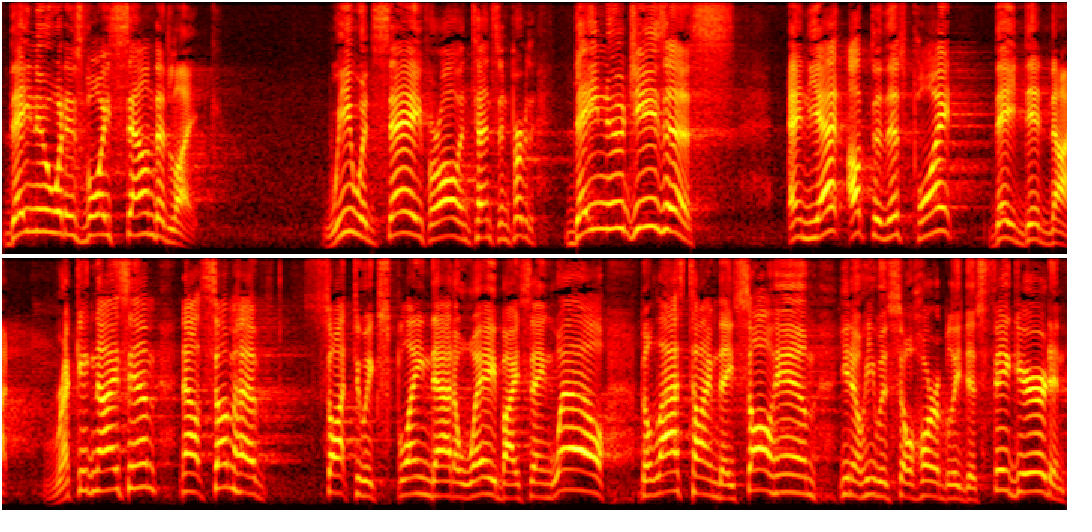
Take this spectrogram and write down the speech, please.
they knew what his voice sounded like. We would say, for all intents and purposes, they knew Jesus. And yet, up to this point, they did not recognize him. Now, some have sought to explain that away by saying, well, the last time they saw him, you know, he was so horribly disfigured, and,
